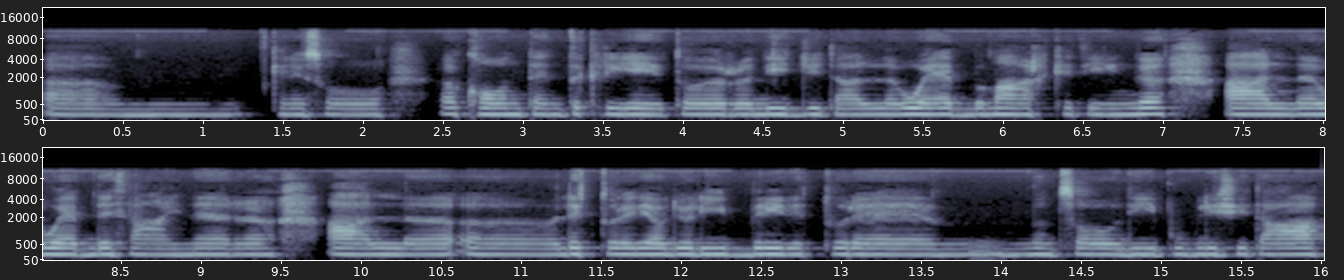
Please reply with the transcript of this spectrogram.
um, che ne so, content creator, digital, web marketing, al web designer, al uh, lettore di audiolibri, lettore, mm, non so, di pubblicità,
